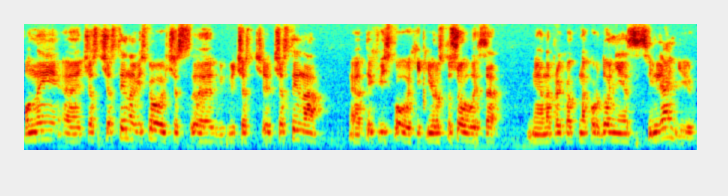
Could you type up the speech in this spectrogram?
Вони, е, час, частина військових, час, е, час, частина е, тих військових, які розташовувалися, наприклад, на кордоні з Фінляндією,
